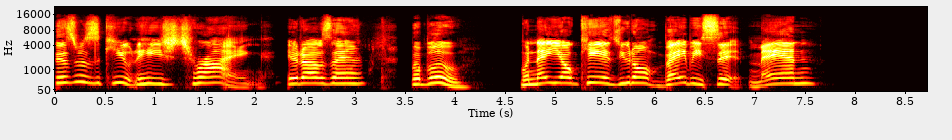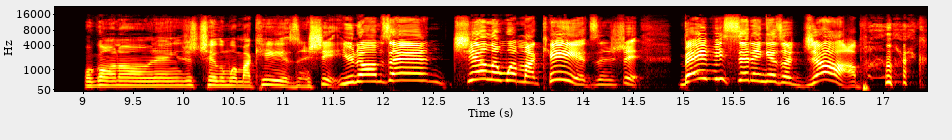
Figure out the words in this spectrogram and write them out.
This was cute. He's trying. You know what I'm saying? But Blue, when they your kids, you don't babysit, man. What going on, man? Just chilling with my kids and shit. You know what I'm saying? Chilling with my kids and shit. Babysitting is a job. like,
